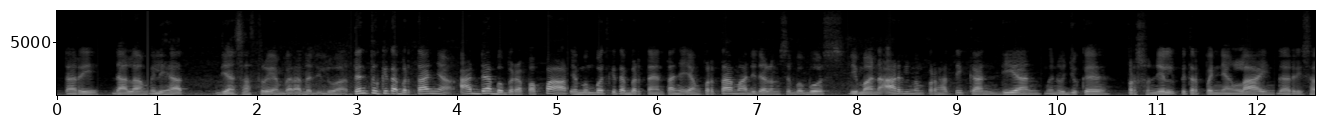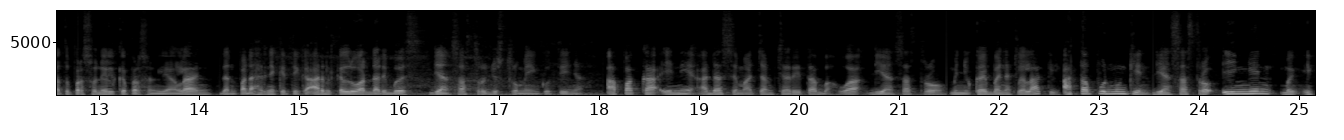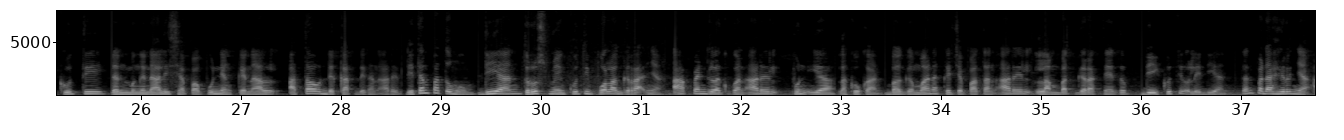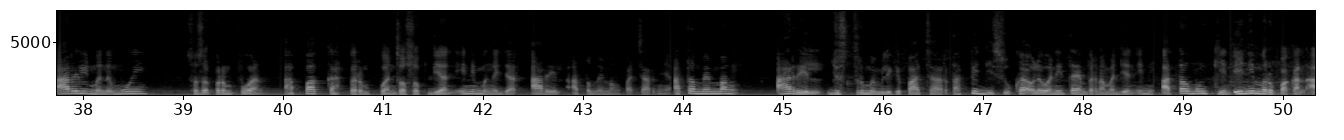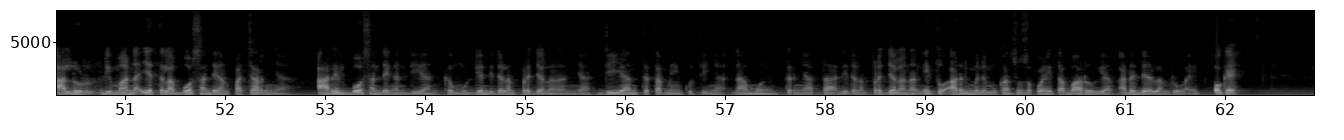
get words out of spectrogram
dari dalam melihat Dian Sastro yang berada di luar. Tentu kita bertanya, ada beberapa part yang membuat kita bertanya-tanya. Yang pertama di dalam sebuah bus, di mana Ariel memperhatikan Dian menuju ke personil Peter Pan yang lain, dari satu personil ke personil yang lain, dan pada akhirnya ketika Ariel keluar dari bus, Dian Sastro justru mengikutinya. Apakah ini ada semacam cerita bahwa Dian Sastro menyukai banyak lelaki? Ataupun mungkin Dian Sastro ingin mengikuti dan mengenali siapa pun yang kenal atau dekat dengan Ariel. Di tempat umum, Dian terus mengikuti pola geraknya yang dilakukan Ariel pun ia lakukan. Bagaimana kecepatan Ariel, lambat geraknya itu diikuti oleh Dian. Dan pada akhirnya Ariel menemui sosok perempuan. Apakah perempuan sosok Dian ini mengejar Ariel atau memang pacarnya? Atau memang Ariel justru memiliki pacar tapi disukai oleh wanita yang bernama Dian ini atau mungkin ini merupakan alur di mana ia telah bosan dengan pacarnya Ariel bosan dengan Dian, kemudian di dalam perjalanannya Dian tetap mengikutinya, namun ternyata di dalam perjalanan itu Ariel menemukan sosok wanita baru yang ada di dalam rumah itu. Oke,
